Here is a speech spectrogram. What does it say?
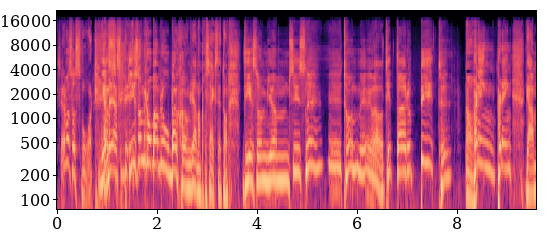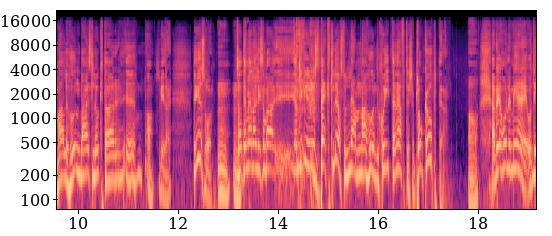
Ska det vara så svårt? Det är, Ja, alltså, det är ju som Robban Broberg sjöng redan på 60-talet. Det som göms i snö, Tommy, jag tittar upp i tö. Ja. Pling, pling, gammal hundbajs luktar, eh, ja, så vidare. Det är ju så. Mm, Så att jag menar, liksom bara, jag tycker det är respektlöst att lämna hundskiten efter sig. Plocka upp det. Ja. Ja, men jag håller med dig. Och det,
